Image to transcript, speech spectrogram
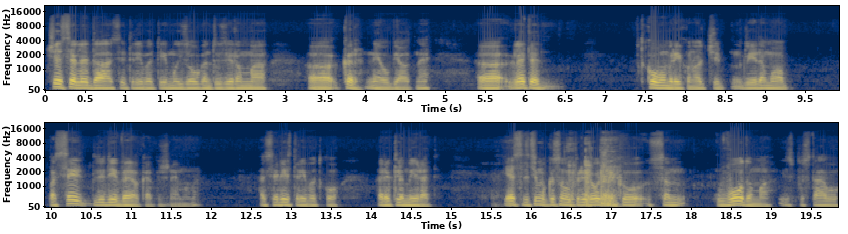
če se le da, se treba temu izogniti oziroma uh, kar ne objaviti. Ne. Uh, glede, tako bom rekel, no, če gledamo, pa vse ljudje vejo, kaj počnemo. Ne. A se res treba tako reklamirati. Jaz, recimo, ko sem v priročniku, sem uvodoma izpostavil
